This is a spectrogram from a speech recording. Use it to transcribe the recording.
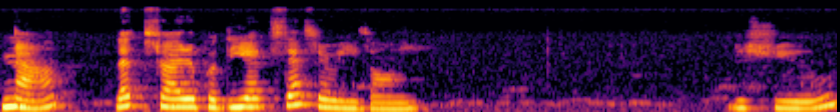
Now, let's try to put the accessories on. The shoes.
